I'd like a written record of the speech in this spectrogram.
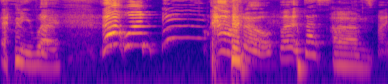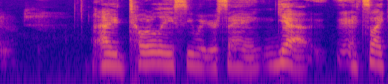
anyway, That one, mm, I don't know, but that's Um, that's fine. I totally see what you're saying. Yeah, it's like,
